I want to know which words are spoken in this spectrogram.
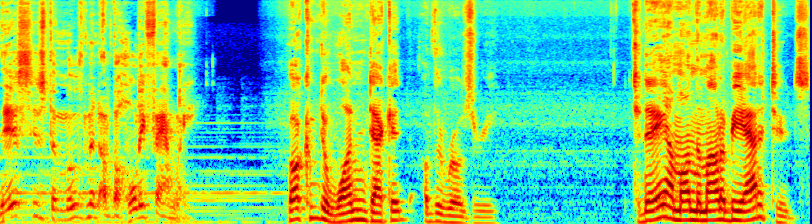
This is the movement of the Holy Family. Welcome to one decade of the Rosary. Today I'm on the Mount of Beatitudes,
